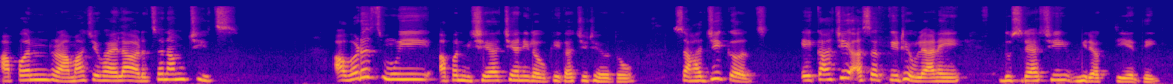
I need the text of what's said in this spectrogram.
आपण रामाचे व्हायला अडचण आमचीच. आवडच मुळी आपण विषयाची आणि लौकिकाची ठेवतो. साहजिकच एकाची आसक्ती ठेवल्याने दुसऱ्याची विरक्ती येते.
